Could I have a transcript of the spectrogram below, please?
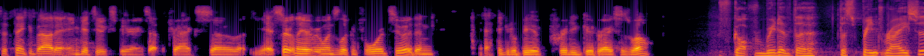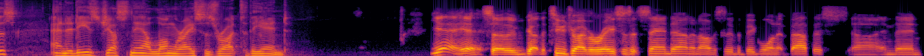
to think about it, and get to experience at the tracks. So yeah, certainly everyone's looking forward to it, and I think it'll be a pretty good race as well. Got rid of the the sprint races, and it is just now long races right to the end. Yeah, yeah. So we've got the two driver races at Sandown, and obviously the big one at Bathurst, uh, and then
